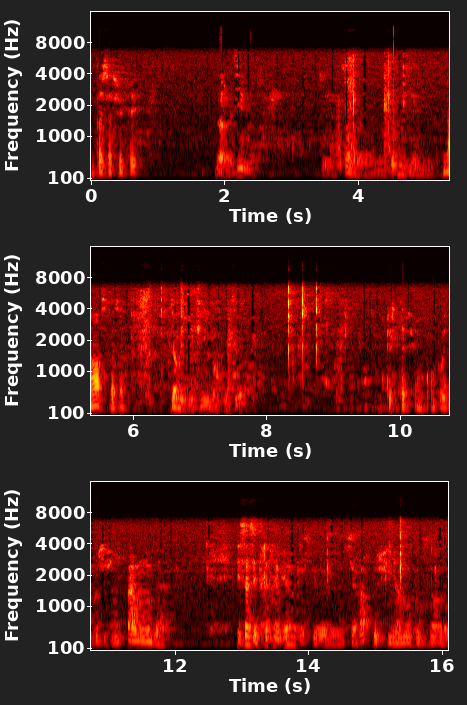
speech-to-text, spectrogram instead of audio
Le passage secret Bah, vas-y, montre. Euh, attends, euh, Non, c'est pas ça. Non, mais j'ai fini, donc c'est. Qu'est-ce que t'as fait encore Encore une fois, j'ai fini un monde. Et ça, c'est très très bien parce que c'est rare que je finis un monde comme ça, euh,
